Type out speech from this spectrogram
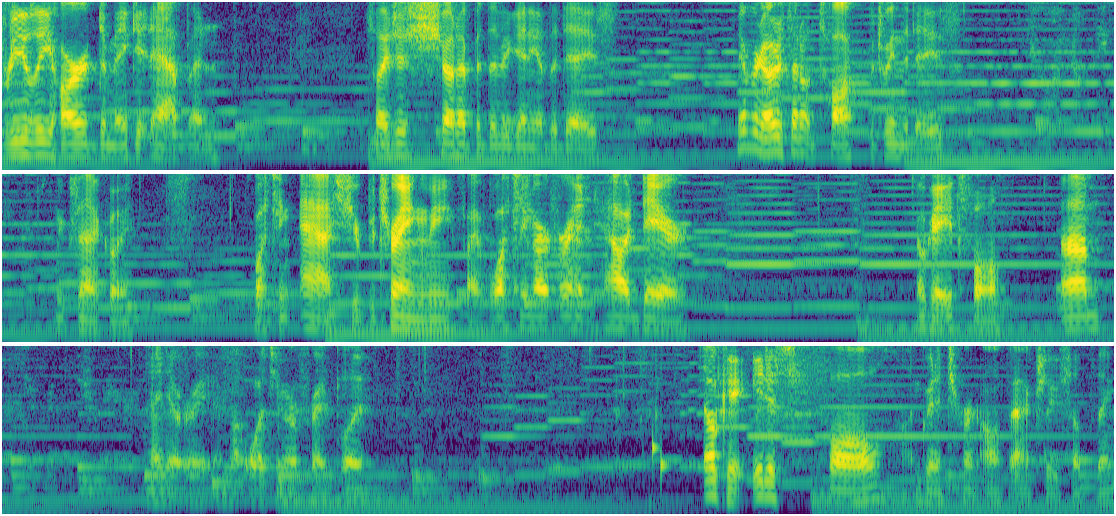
really hard to make it happen. So I just shut up at the beginning of the days. You ever notice I don't talk between the days? No, I'm not paying attention. Exactly. Watching Ash, you're betraying me by watching our friend. How dare. Okay, it's fall. Um, I know, right? I'm not watching our friend play. Okay, it is fall. I'm going to turn off actually something.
